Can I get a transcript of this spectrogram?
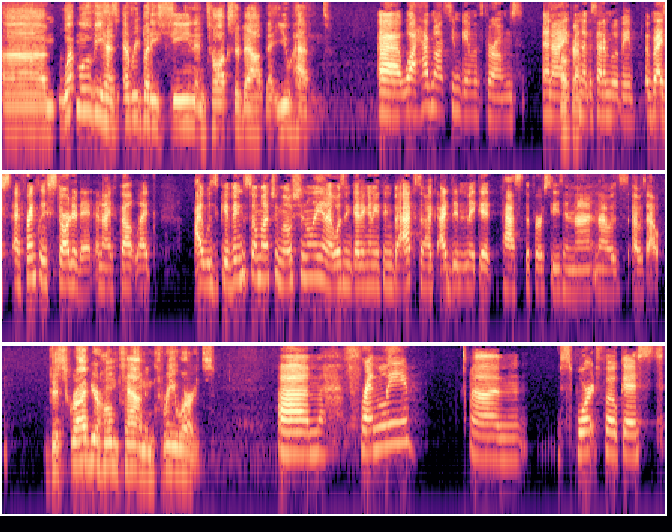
Um, what movie has everybody seen and talks about that you haven't? Uh, well, I have not seen Game of Thrones, and I okay. another a movie. But I, I frankly started it, and I felt like I was giving so much emotionally, and I wasn't getting anything back. So I, I didn't make it past the first season, and I, and I was I was out. Describe your hometown in three words. Um, friendly, um, sport focused,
